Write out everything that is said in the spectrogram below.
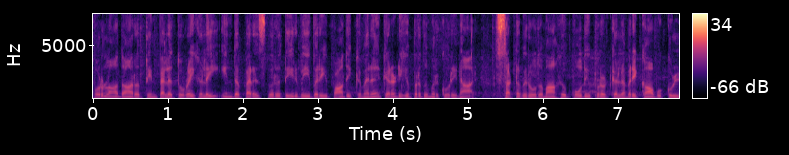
பொருளாதாரத்தின் பல துறைகளை இந்த பரஸ்பர தீர்வை வரை பாதிக்கும் என கனடிய பிரதமர் கூறினார். சட்டவிரோதமாக போதைப் பொருட்கள் அமெரிக்காவுக்குள்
